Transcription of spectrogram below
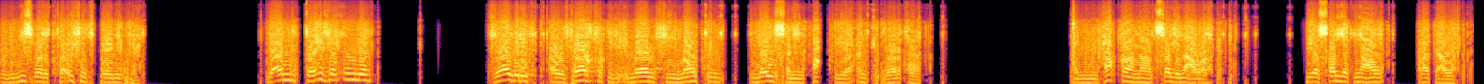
وبالنسبة للطائفة الثانية لأن الطائفة الأولى غادرت أو فارقت الإمام في موطن ليس من حقها أن تفارقه. أن من حقها أنها تصلي معه ركعة هي صلت معه ركعة واحدة.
